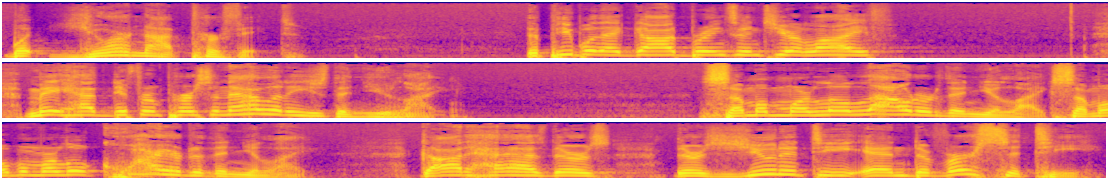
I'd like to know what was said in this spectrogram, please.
but you're not perfect. The people that God brings into your life may have different personalities than you like. Some of them are a little louder than you like. Some of them are a little quieter than you like. God has, there's, there's unity and diversity.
